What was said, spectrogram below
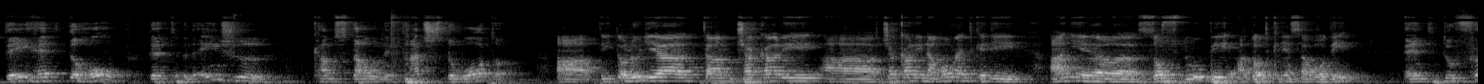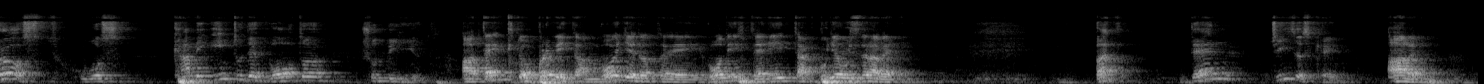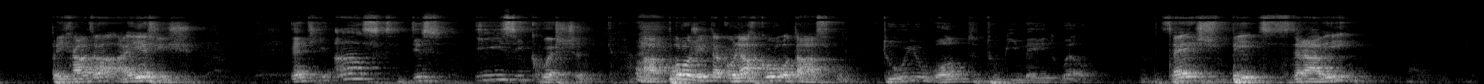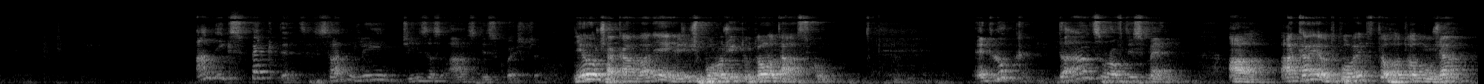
They had the hope that an angel comes down and touches the water. A títo ľudia tam čakali a čakali na moment, kedy aniel zostúpi a dotkne sa vody. And the first who was coming into that water should be healed. A ten, kto prvý tam vojde do tej vody vtedy, tak bude uzdravený. But then Jesus came Ale prichádza aj Ježiš and he asked this easy question a položí takú ľahkú otázku. Do you want to be made well? Chceš byť zdravý? Unexpected. Suddenly, Jesus asked this question. Neočakávane Ježiš položí túto otázku. And look, the answer of this man A aká je odpoveď tohoto muža?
